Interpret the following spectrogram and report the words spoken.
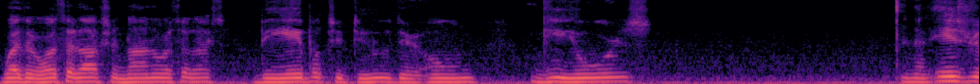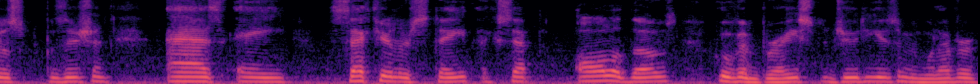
whether Orthodox or non-Orthodox, be able to do their own giurs. And that Israel's position as a secular state accept all of those who've embraced Judaism in whatever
